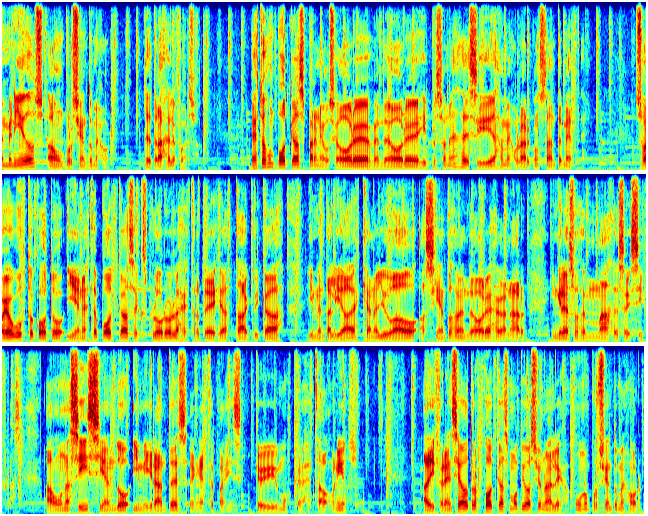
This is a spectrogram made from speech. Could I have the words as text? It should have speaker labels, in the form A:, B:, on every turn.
A: Bienvenidos a Un Por Ciento Mejor, detrás del esfuerzo. Esto es un podcast para negociadores, vendedores y personas decididas a mejorar constantemente. Soy Augusto Coto y en este podcast exploro las estrategias, tácticas y mentalidades que han ayudado a cientos de vendedores a ganar ingresos de más de seis cifras, aún así siendo inmigrantes en este país que vivimos, que es Estados Unidos. A diferencia de otros podcasts motivacionales, 1% mejor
